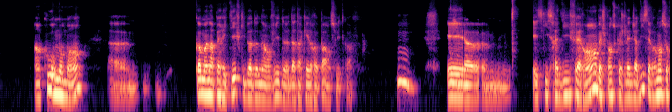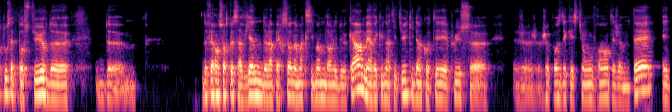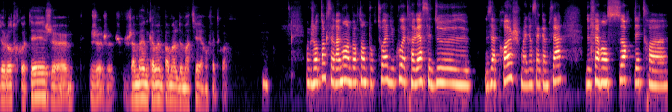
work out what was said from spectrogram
un, court moment, euh, comme un apéritif qui doit donner envie d'attaquer le repas ensuite. Quoi. Et, euh, et, ce qui serait différent, ben, je pense que je l'ai déjà dit, c'est vraiment surtout cette posture de, de de faire en sorte que ça vienne de la personne un maximum dans les deux cas, mais avec une attitude qui d'un côté est plus euh, je, pose des questions ouvrantes et je me tais, et de l'autre côté, j'amène quand même pas mal de matière en fait. Quoi. Donc j'entends que c'est vraiment important pour toi, du coup, à travers ces deux approches, on va dire ça comme ça, de faire en sorte d'être... Euh,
